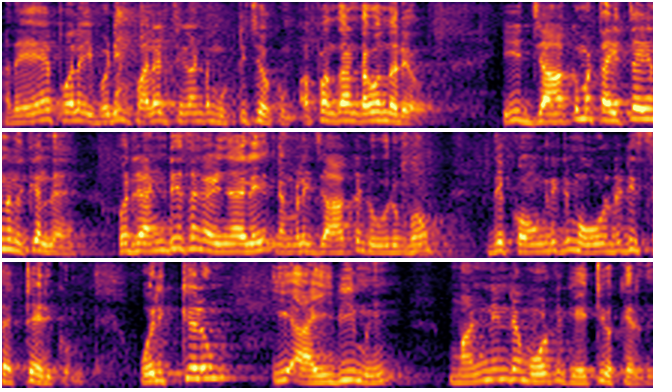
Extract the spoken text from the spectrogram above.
അതേപോലെ ഇവിടെയും പല അടിച്ച് കണ്ട് മുട്ടിച്ച് വെക്കും. അപ്പോൾ എന്താ ഉണ്ടാവുമെന്നറിയോ ഈ ജാക്കുമ്പോൾ ടൈറ്റ് ആയി നിൽക്കല്ലേ? ഒരു രണ്ട് ദിവസം കഴിഞ്ഞാൽ നമ്മൾ ഈ ജാക്കുണ്ട് ഊരുമ്പോൾ ഇത് കോൺക്രീറ്റും ഓൾറെഡി സെറ്റ് ആയിരിക്കും. ഒരിക്കലും ഈ ഐ ബീം മണ്ണിന്റെ മുകളിൽ കയറ്റി വെക്കരുത്.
